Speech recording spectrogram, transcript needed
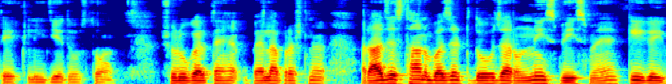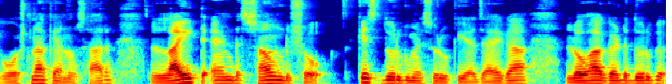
देख लीजिए दोस्तों। शुरू करते हैं। पहला प्रश्न, राजस्थान बजट 2019-20 में की गई घोषणा के अनुसार लाइट एंड साउंड शो किस दुर्ग में शुरू किया जाएगा? लोहागढ़ दुर्ग,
